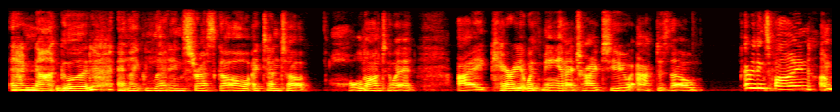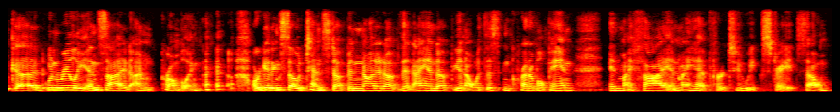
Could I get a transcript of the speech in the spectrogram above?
And I'm not good at like letting stress go. I tend to hold on to it. I carry it with me and I try to act as though everything's fine, I'm good, when really inside I'm crumbling or getting so tensed up and knotted up that I end up, you know, with this incredible pain in my thigh and my hip for two weeks straight. So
